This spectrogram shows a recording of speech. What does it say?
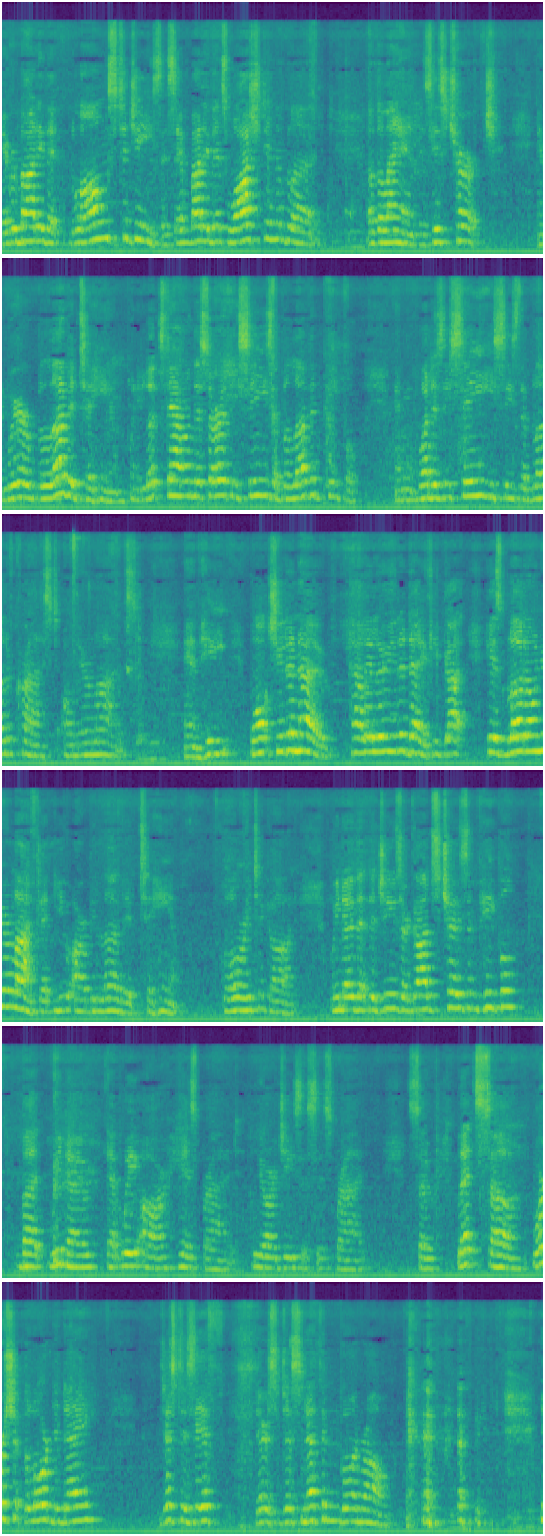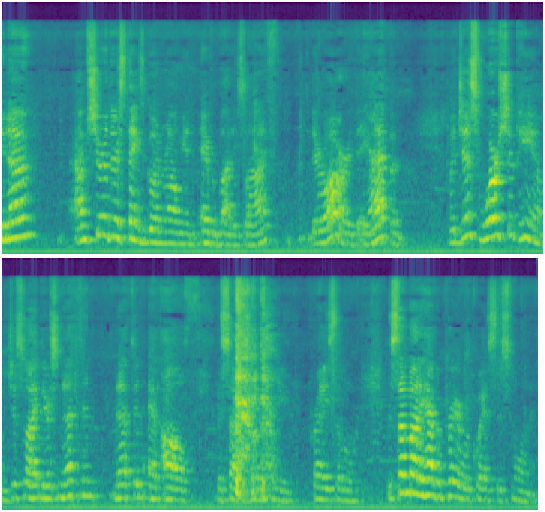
Everybody that belongs to Jesus, everybody that's washed in the blood of the Lamb is His church. And we're beloved to Him. When He looks down on this earth, He sees a beloved people. And what does He see? He sees the blood of Christ on their lives. And He wants you to know, hallelujah, today, if you've got His blood on your life, that you are beloved to Him. Glory to God. We know that the Jews are God's chosen people, but we know that we are His bride. We are Jesus' bride. So let's uh, worship the Lord today, just as if there's just nothing going wrong. you know, I'm sure there's things going wrong in everybody's life. There are, they happen. But just worship Him, just like there's nothing, nothing at all besides Him and you. Praise the Lord. Does somebody have a prayer request this morning?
